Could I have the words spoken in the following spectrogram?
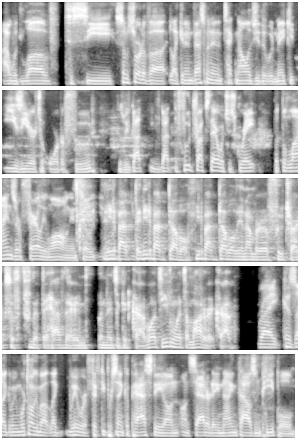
I would love to see some sort of a like an investment in a technology that would make it easier to order food because we've got we've got the food trucks there, which is great, but the lines are fairly long, and so you they need about they need about double need about double the number of food trucks of, that they have there and when it's a good crowd well it's even when it's a moderate crowd Right. Cause like, I mean, we're talking about like we were at 50% capacity on, on Saturday, 9,000 people.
